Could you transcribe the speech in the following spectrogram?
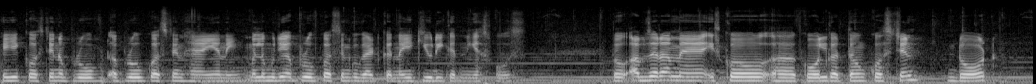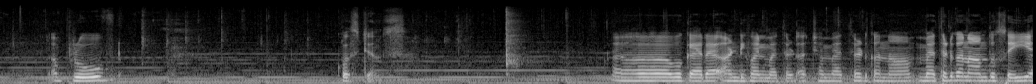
कि ये क्वेश्चन अप्रूव्ड अप्रूव क्वेश्चन है या नहीं। मतलब मुझे अप्रूव क्वेश्चन को गेट करना है, ये क्यूरी करनी है सपोज़ तो अब ज़रा मैं इसको कॉल करता हूँ। क्वेश्चन डॉट अप्रूव्ड क्वेश्चंस वो कह रहा है अनडिफाइंड मेथड अच्छा मेथड का नाम मेथड का नाम तो सही है,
